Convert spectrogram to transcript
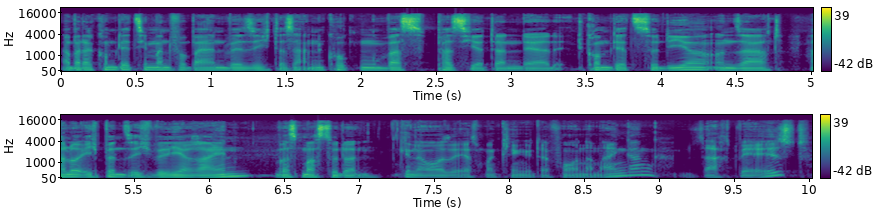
Aber da kommt jetzt jemand vorbei und will sich das angucken. Was passiert dann? Der kommt jetzt zu dir und sagt, hallo, ich bin's, ich will hier rein. Was machst du dann? Genau, also erstmal klingelt er vorne am Eingang, sagt, wer er ist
